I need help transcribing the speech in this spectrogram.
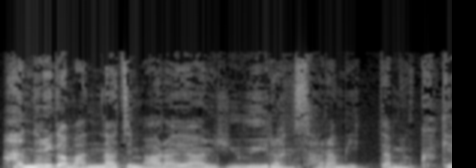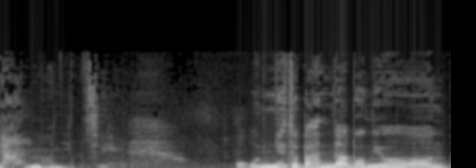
하늘이가 만나지 말아야 할 유일한 사람이 있다면 그게 할머니지. 언니도 만나보면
